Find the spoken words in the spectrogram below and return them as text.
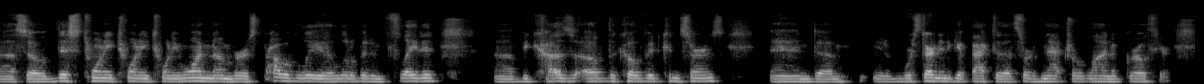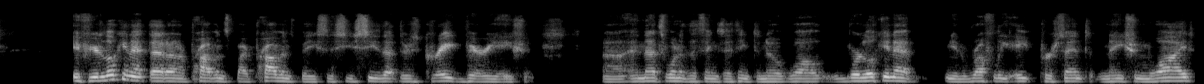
Uh, so this 2020-21 number is probably a little bit inflated uh, because of the COVID concerns. And, um, you know, we're starting to get back to that sort of natural line of growth here. If you're looking at that on a province by province basis, you see that there's great variation. Uh, and that's one of the things I think to note. While we're looking at you know roughly 8% nationwide,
